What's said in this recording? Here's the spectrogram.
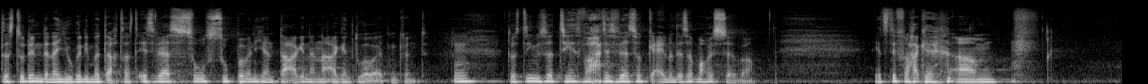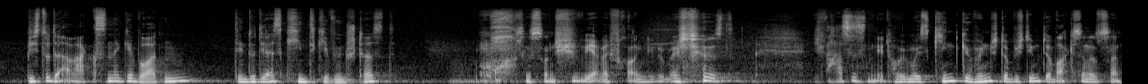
dass du in deiner Jugend immer gedacht hast, es wäre so super, wenn ich einen Tag in einer Agentur arbeiten könnte. Hm. Du hast irgendwie so erzählt, wow, das wäre so geil und deshalb mache ich es selber. Jetzt die Frage, ähm, bist du der Erwachsene geworden, den du dir als Kind gewünscht hast? Boah, das sind schwere Fragen, die du mir stellst. Ich weiß es nicht. Habe ich mir als Kind gewünscht, ein bestimmter Erwachsener zu sein?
